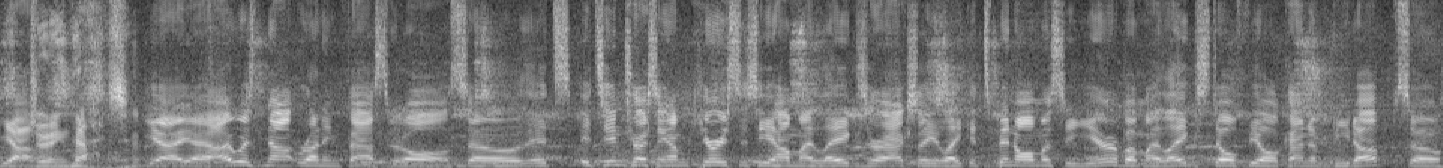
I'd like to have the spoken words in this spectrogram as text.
yeah. during that. yeah, yeah, I was not running fast at all. So it's it's interesting. I'm curious to see how my legs are actually like. It's been almost a year, but my legs still feel kind of beat up. So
